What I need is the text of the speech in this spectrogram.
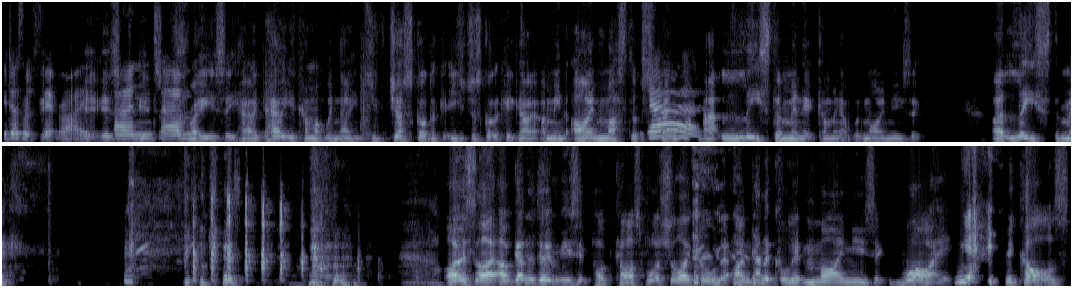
It doesn't fit right. It is. and it's um, crazy how how you come up with names. You've just got to. You've just got to keep going. I mean, I must have spent Yeah. at least a minute coming up with my music. At least a minute, because I was like, I'm going to do a music podcast. What shall I call it? I'm going to call it my music. Why? Yeah. Because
